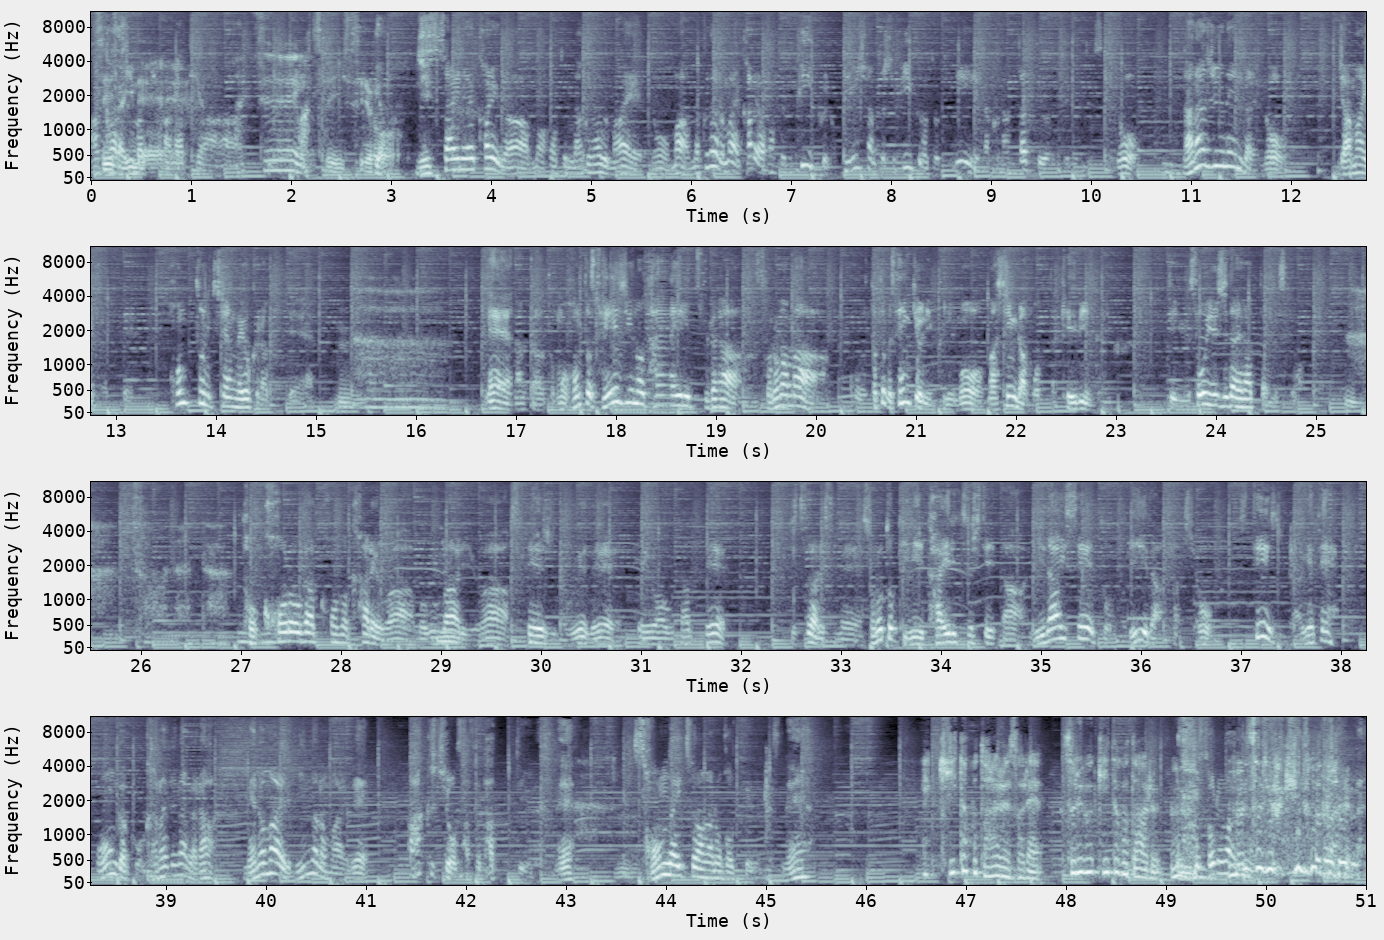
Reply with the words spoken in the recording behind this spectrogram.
だ暑いから今ですね聞かなきゃ。熱い。暑いっすよ。実際ね、彼が、まあ、本当に亡くなる前の、まあ、亡くなる前、彼は本当にピークの、ミュージシャンとしてピークの時に亡くなったって言われてるんですけど、70年代のジャマイカって、本当に治安が良くなくて、うん。あね、なんかもう本当政治の対立が、そのまま、こう例えば選挙に行くにもマシンガン持った警備員がいるっていう、そういう時代だったんですよ。うなんだ。ところがこの彼は、ボブ・マーリーはステージの上で平和を歌って、実はですね、その時に対立していた二大政党のリーダーたちをステージに上げて、音楽を奏でながら、目の前で、みんなの前で握手をさせたっていうですね、そんな逸話が残ってるんですね。え、聞いたことある、それ。それは聞いたことある。それは聞いたことある。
